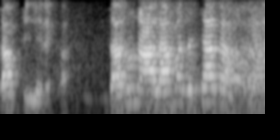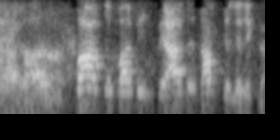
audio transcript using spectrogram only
دا په لریکا دا نون علامه د چا ده باب د باب انفعال ده دا په لریکا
